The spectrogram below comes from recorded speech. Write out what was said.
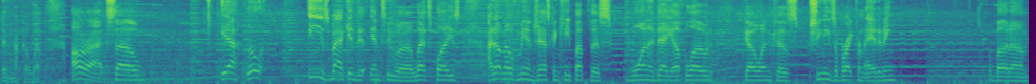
that did not go well. All right, so yeah, little ease back into into uh, let's plays. I don't know if me and Jess can keep up this one a day upload going because she needs a break from editing. but um,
